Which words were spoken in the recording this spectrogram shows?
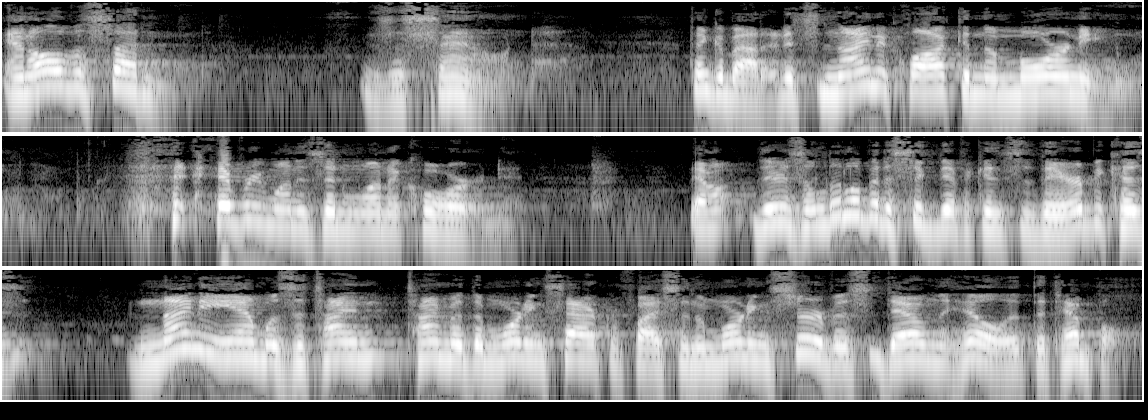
And all of a sudden, there's a sound. Think about it. It's nine o'clock in the morning. Everyone is in one accord. Now, there's a little bit of significance there because 9 a.m. was the time, time of the morning sacrifice and the morning service down the hill at the temple.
